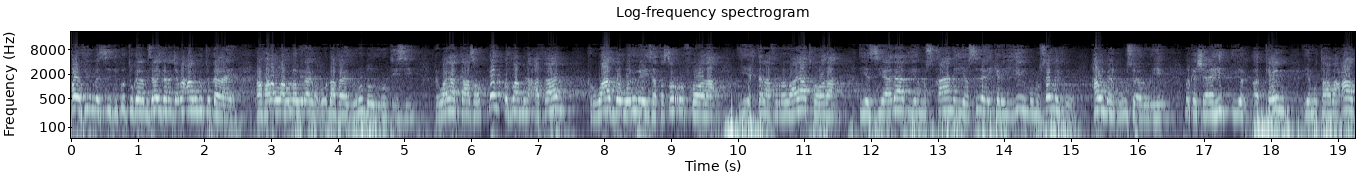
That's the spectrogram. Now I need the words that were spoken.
ow fi lmasjidi ku tukada masaajidkana jamaca lagu tukadaaye afar allahu lahu ilahi wuxuu dhaafaya dunuubahu dunuubtiisii. Riwaayaadkaas oo dhan cumaan binu cafaan ruwaadda warinaysa tasarufkooda iyo ikhtilaafu riwaayaadkooda iyo ziyaadaad iyo nusqaan iyo sida ay kala yihiin buu musanifku hal meel kugu soo arooriyey marka shaahid iyo adkayn iyo mutaabacaad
